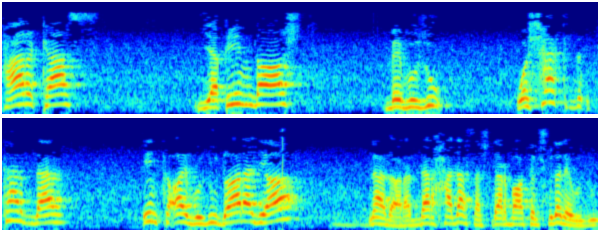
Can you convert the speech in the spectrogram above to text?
هر کس یقین داشت به وضوع و شک کرد در این که آی وضوع دارد یا ندارد. در حدثش در باطل شدن وضوع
